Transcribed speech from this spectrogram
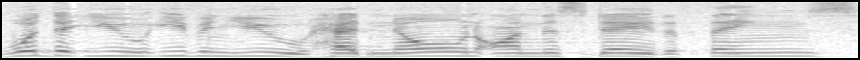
Would that you, even you, had known on this day the things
